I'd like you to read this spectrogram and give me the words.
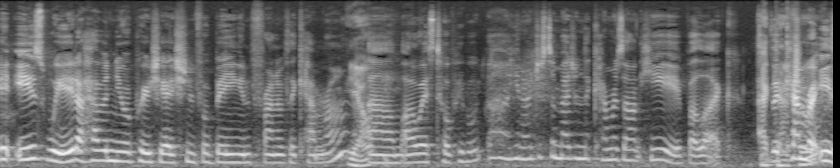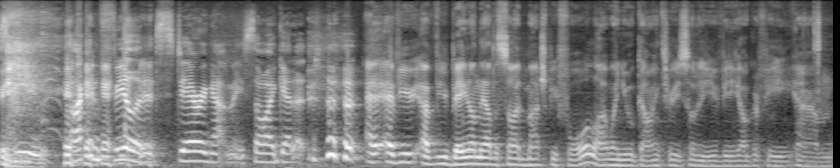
It is weird. I have a new appreciation for being in front of the camera. Yeah. Um, I always tell people, oh, you know, just imagine the cameras aren't here, but like The camera is here. I can feel it. It's staring at me, so I get it. Have you have you been on the other side much before, like when you were going through sort of your videography um,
